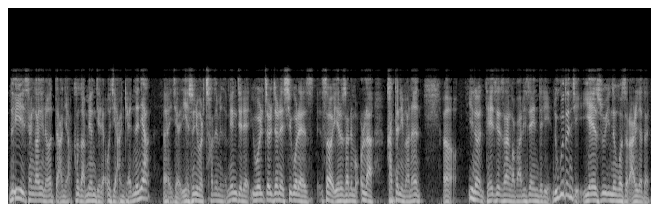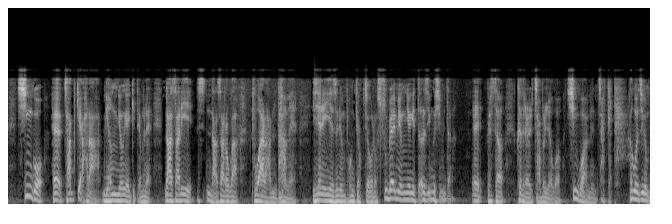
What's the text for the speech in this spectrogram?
너희 생각에는 어떠하냐? 그가 명절에 오지 않겠느냐? 이제 예수님을 찾으면서 명절에 6월절 전에 시골에서 예루살렘에 올라갔더니만은 어, 이는 대제사장과 바리새인들이 누구든지 예수 있는 곳을 알거든 신고해 잡게 하라 명령했기 때문에 나사리 나사로가 부활한 다음에 이제는 예수님 본격적으로 수배 명령이 떨어진 것입니다. 예, 그래서 그들을 잡으려고 신고하면 잡겠다 하고 지금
